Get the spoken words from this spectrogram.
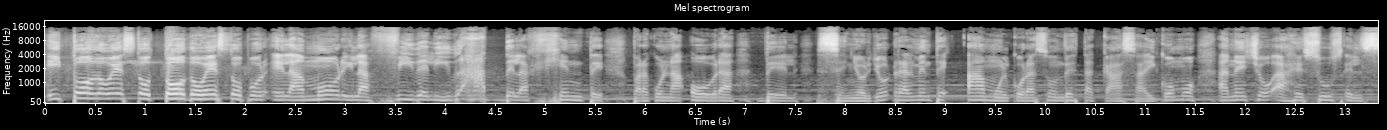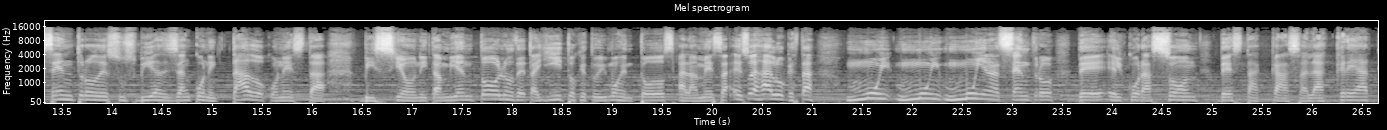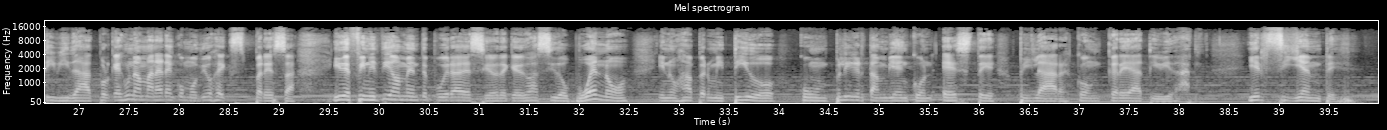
Y todo esto, todo esto por el amor y la fidelidad de la gente para con la obra del Señor. Yo realmente amo el corazón de esta casa y cómo han hecho a Jesús el centro de sus vidas y se han conectado con esta visión y también todos los detallitos que tuvimos en todos a la mesa. Eso es algo que está muy, muy, muy en el centro del corazón de esta casa, la creatividad, porque es una manera en cómo Dios expresa y definitivamente pudiera decir de que Dios ha sido bueno y nos ha permitido cumplir también con este pilar, con creatividad. Y el siguiente,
